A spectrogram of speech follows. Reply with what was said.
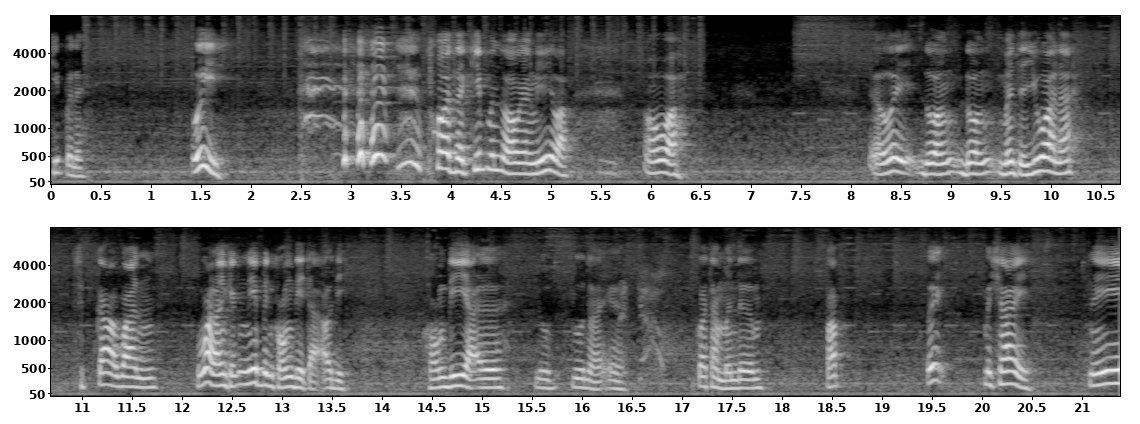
กิปไปเลย อุ้ย พอสกิปมันออกอย่างนี้ว่ะ เอาว่ะ เอ้ยดวงดวงมันจะยั่วนะสิบเก้าวัน ว่าหลังจากนี้เป็นของเด็ดอะเอาดิ ของดีอะเออ ดูดูหน่อยเออ ก็ทำเหมือนเดิม ปั๊บ เอ้ย ไม่ใช่ นี่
